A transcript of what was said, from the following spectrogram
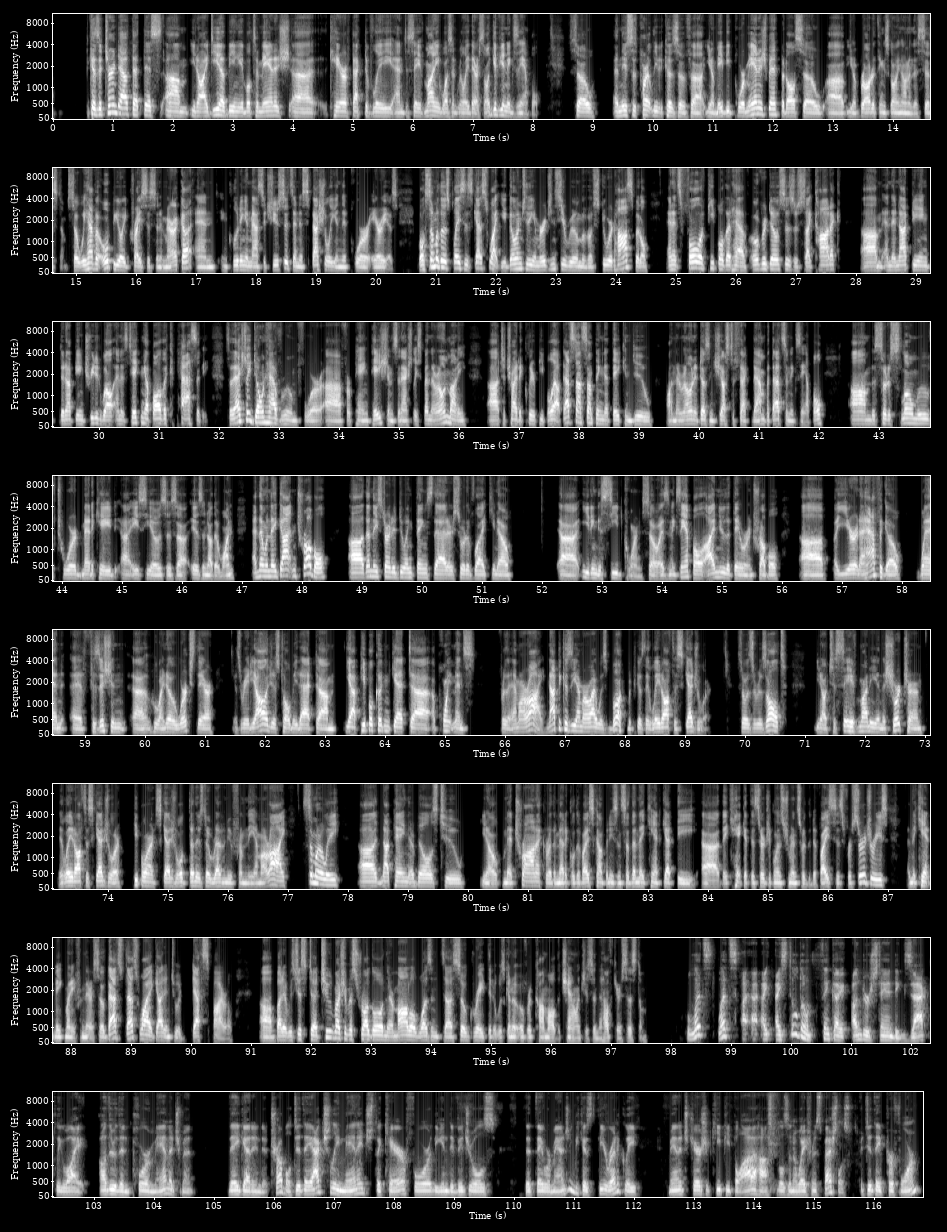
because it turned out that this um, you know idea of being able to manage uh, care effectively and to save money wasn't really there. So I'll give you an example. So and this is partly because of uh, you know maybe poor management, but also uh, you know broader things going on in the system. So we have an opioid crisis in America, and including in Massachusetts, and especially in the poorer areas. Well, some of those places, guess what? You go into the emergency room of a Steward hospital, and it's full of people that have overdoses or psychotic um, and they're not being they're not being treated well, and it's taking up all the capacity. So they actually don't have room for uh, for paying patients and actually spend their own money uh, to try to clear people out. That's not something that they can do on their own. It doesn't just affect them, but that's an example. Um, the sort of slow move toward Medicaid uh, ACOs is uh, is another one. And then when they got in trouble, uh, then they started doing things that are sort of like you know uh, eating the seed corn. So as an example, I knew that they were in trouble uh, a year and a half ago when a physician uh, who I know works there as a radiologist told me that, um, yeah, people couldn't get uh, appointments for the MRI, not because the MRI was booked, but because they laid off the scheduler. So as a result, you know, to save money in the short term, they laid off the scheduler. People aren't scheduled. Then there's no revenue from the MRI. Similarly, uh, not paying their bills to you know Medtronic or the medical device companies, and so then they can't get the uh, they can't get the surgical instruments or the devices for surgeries, and they can't make money from there. So that's that's why I got into a death spiral. Uh, but it was just uh, too much of a struggle, and their model wasn't uh, so great that it was going to overcome all the challenges in the healthcare system. Well, let's let's. I, I I still don't think I understand exactly why, other than poor management, they got into trouble. Did they actually manage the care for the individuals? that they were managing because theoretically managed care should keep people out of hospitals and away from specialists did they perform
